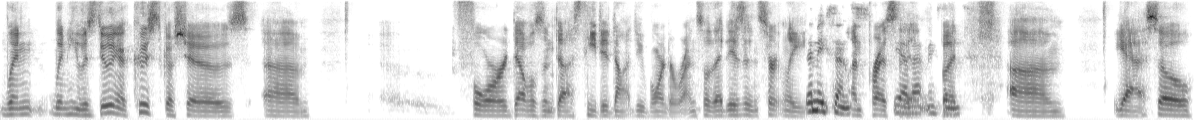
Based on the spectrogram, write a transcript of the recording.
when when he was doing acoustical shows um, for devils and dust he did not do born to run so that isn't certainly That makes sense. unprecedented Yeah, that makes but sense. um yeah so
